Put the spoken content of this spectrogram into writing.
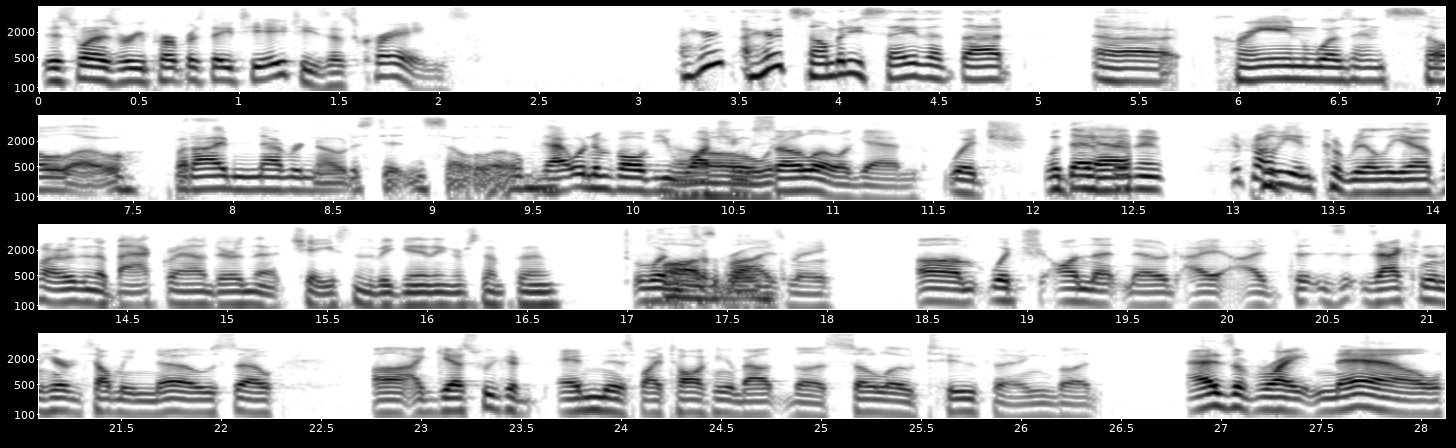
This one has repurposed ATATs as cranes. I heard I heard somebody say that that uh, crane was in Solo, but I've never noticed it in Solo. That would involve you watching No. Solo again, which Would that Yeah. have been in, it probably in Corellia, probably in the background during that chase in the beginning or something? Wouldn't Plausible. surprise me. Um, which on that note, I, I Zach isn't here to tell me no, so uh, I guess we could end this by talking about the Solo Two thing. But as of right now,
